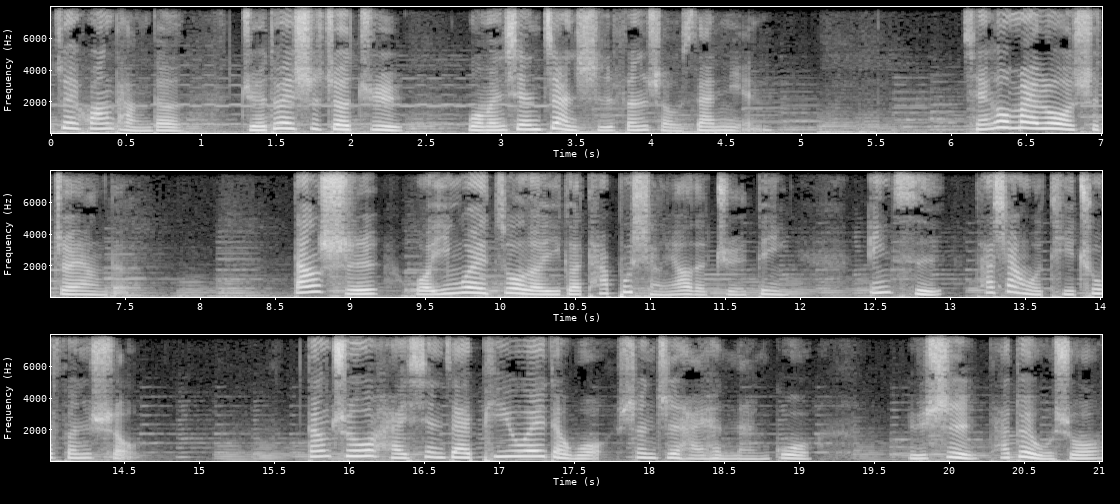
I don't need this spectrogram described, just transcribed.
最荒唐的绝对是这句“我们先暂时分手三年”。前后脉络是这样的：当时我因为做了一个他不想要的决定，因此他向我提出分手。当初还陷在 PUA 的我，甚至还很难过。于是他对我说：“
